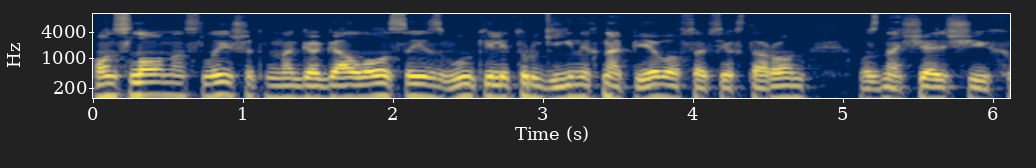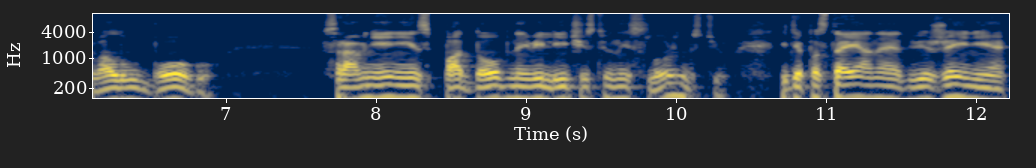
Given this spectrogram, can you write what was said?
Он словно слышит многоголосые звуки литургийных напевов со всех сторон, возносящие хвалу Богу. В сравнении с подобной величественной сложностью, где постоянное движение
